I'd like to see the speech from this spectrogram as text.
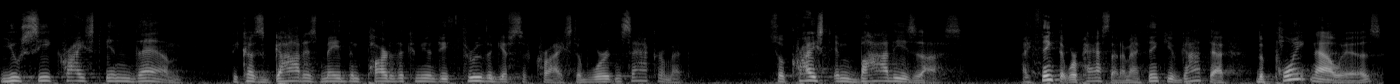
you see Christ in them because God has made them part of the community through the gifts of Christ, of word and sacrament. So Christ embodies us. I think that we're past that. I mean, I think you've got that. The point now is,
